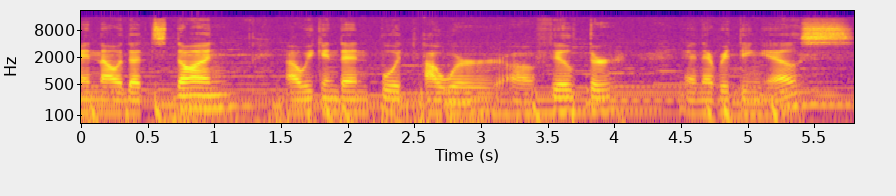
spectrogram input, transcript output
and now that's done, uh, we can then put our uh, filter and everything else.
